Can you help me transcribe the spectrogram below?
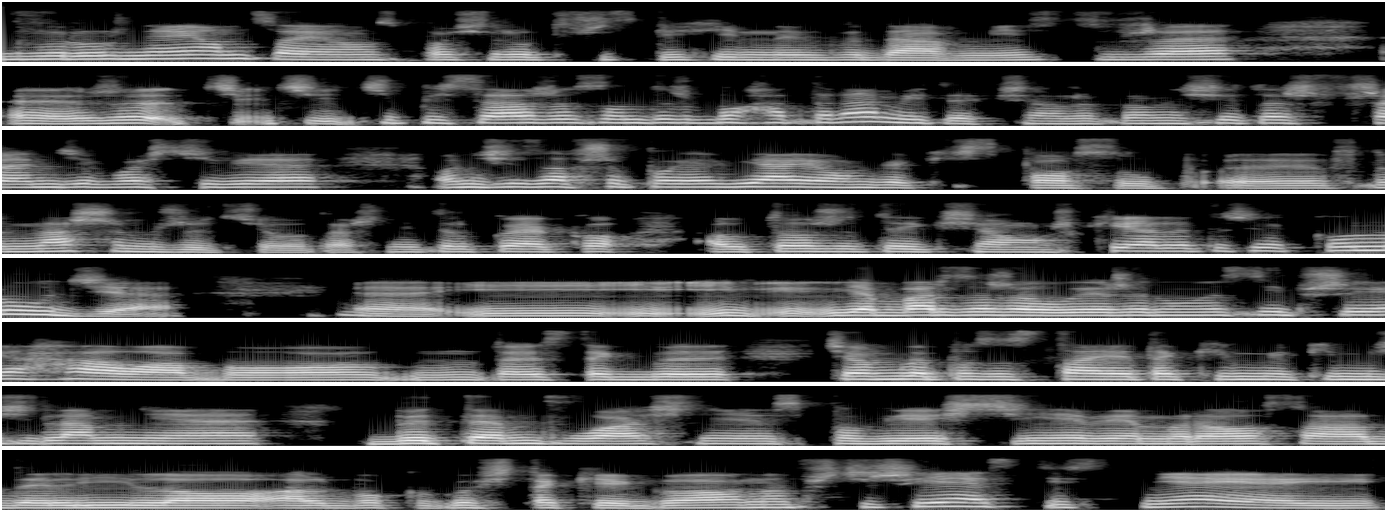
wyróżniająca ją spośród wszystkich innych wydawnictw, że, e, że ci, ci, ci pisarze są też bohaterami tych książek. One się też wszędzie właściwie, oni się zawsze pojawiają w jakiś sposób e, w tym naszym życiu, też nie tylko jako autorzy tej książki, ale też jako ludzie. I, i, i ja bardzo żałuję, że Nunes nie przyjechała, bo to jest jakby ciągle pozostaje takim jakimś dla mnie bytem właśnie z powieści, nie wiem, Rosa, Delilo albo kogoś takiego. No przecież jest, istnieje i,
